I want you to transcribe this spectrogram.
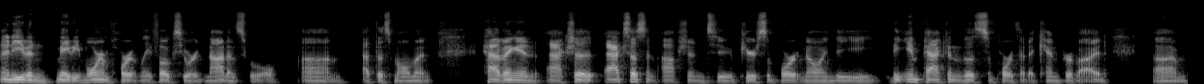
and even maybe more importantly, folks who are not in school um, at this moment having an access access and option to peer support knowing the the impact and the support that it can provide. Um,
